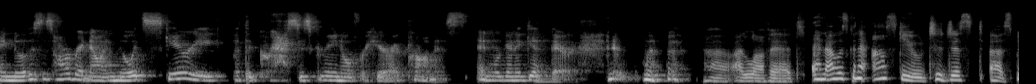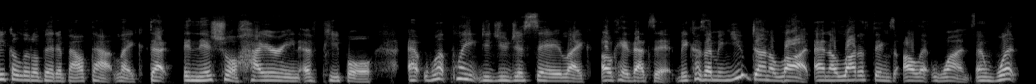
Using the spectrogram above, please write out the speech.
i know this is hard right now i know it's scary but the grass is green over here i promise and we're going to get there Uh, I love it. And I was going to ask you to just uh, speak a little bit about that, like that initial hiring of people. At what point did you just say, like, okay, that's it? Because I mean, you've done a lot and a lot of things all at once. And what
